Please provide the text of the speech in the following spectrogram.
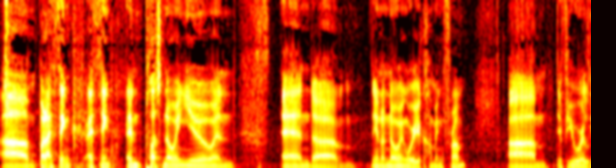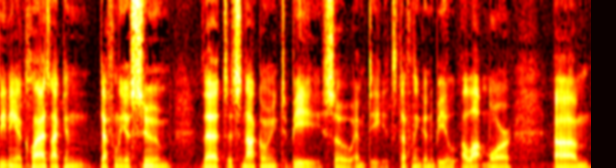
Um, but I think I think, and plus knowing you and and um, you know knowing where you're coming from, um, if you were leading a class, I can definitely assume that it's not going to be so empty. It's definitely going to be a, a lot more. Um,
